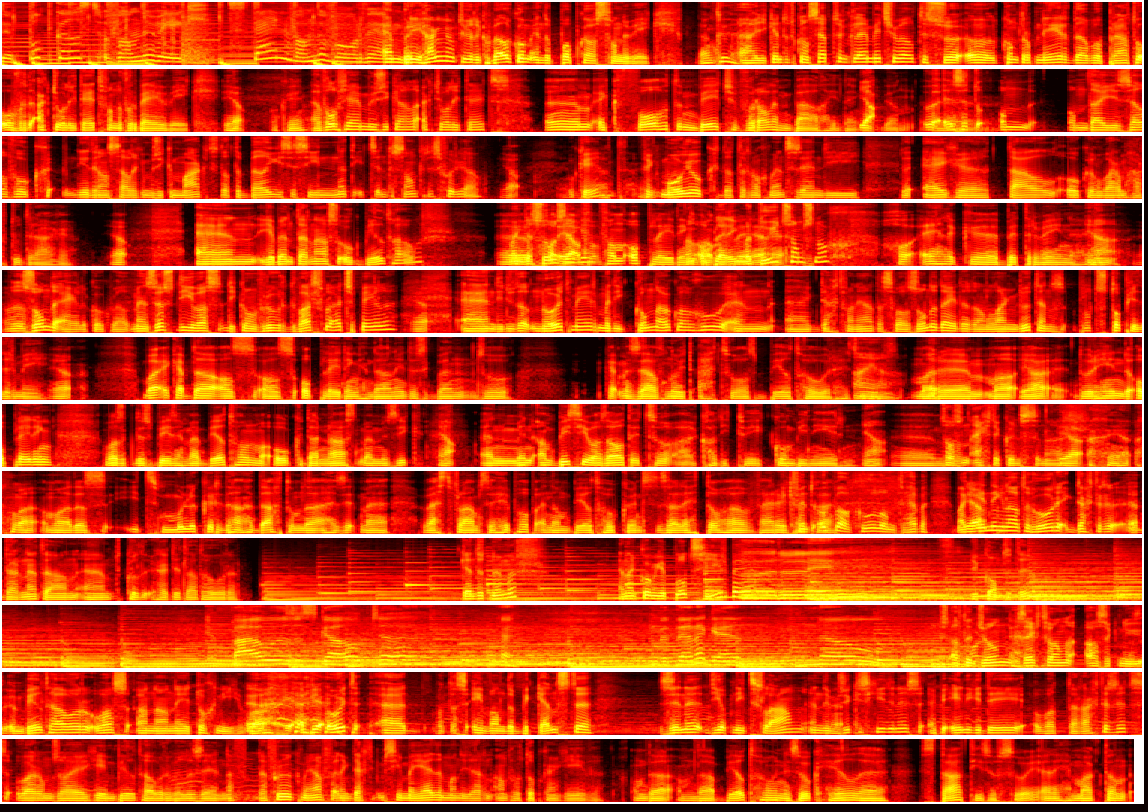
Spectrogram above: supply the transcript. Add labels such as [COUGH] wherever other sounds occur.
De podcast van de week. Stijn van de Voorde. En Brihang natuurlijk, welkom in de podcast van de week. Dank u. Uh, je kent het concept een klein beetje wel. Het is, uh, komt erop neer dat we praten over de actualiteit van de voorbije week. Ja, oké. Okay. Uh, volg jij muzikale actualiteit? Um, ik volg het een beetje, vooral in België, denk ja. ik dan. Is het om, omdat je zelf ook Nederlandstalige muziek maakt, dat de Belgische scene net iets interessanter is voor jou? Ja. Oké, okay. vind ik mooi ook dat er nog mensen zijn die de eigen taal ook een warm hart toedragen. Ja. En je bent daarnaast ook beeldhouwer? Mag ik dat zo? Ja, van opleiding. Van opleiding, maar doe je het soms nog? Goh, eigenlijk uh, bitter weinig. Ja, ja. zonde eigenlijk ook wel. Mijn zus die was, die kon vroeger dwarsfluit spelen ja. en die doet dat nooit meer, maar die kon dat ook wel goed. En uh, ik dacht van ja, dat is wel zonde dat je dat dan lang doet en plots stop je ermee. Ja, maar ik heb dat als, als opleiding gedaan, hè. dus ik ben zo... Ik heb mezelf nooit echt zo als beeldhouwer gezien. Ah, ja. maar, ja. Uh, maar ja, doorheen de opleiding was ik dus bezig met beeldhouden, maar ook daarnaast met muziek. Ja. En mijn ambitie was altijd zo, ah, ik ga die twee combineren. Ja, um, zoals een echte kunstenaar. Ja, [LAUGHS] ja maar, maar dat is iets moeilijker dan gedacht, omdat je zit met West-Vlaamse hip-hop en dan beeldhouwkunst. Dus dat ligt toch wel ver uit Ik vind het ook wel cool om te hebben. Maar ik één ding laten horen? Ik dacht er uh, daarnet aan. Um, ik wil graag dit laten horen. Kent het nummer? En dan kom je plots hierbij. Nu komt het, hè? If I was a sculptor, but then again, no. Dus Elton John zegt van, als ik nu een beeldhouwer was, ah, nou nee, toch niet. Ja. Wat, heb je ooit, uh, wat is een van de bekendste zinnen die op niet slaan in de muziekgeschiedenis, heb je enig idee wat daarachter zit? Waarom zou je geen beeldhouwer willen zijn? Dat, dat vroeg ik mij af en ik dacht, misschien ben jij de man die daar een antwoord op kan geven. Omdat, omdat beeldhouden is ook heel uh, statisch of zo. En je maakt dan,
